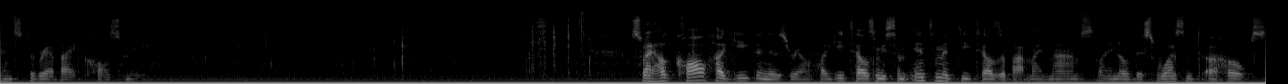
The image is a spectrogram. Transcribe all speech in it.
hence the rabbi calls me. So I call Hagit in Israel. Hagit tells me some intimate details about my mom, so I know this wasn't a hoax.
